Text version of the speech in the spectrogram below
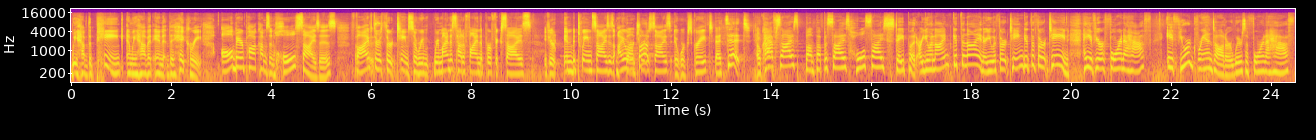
we have the pink, and we have it in the hickory. All Bear Paw comes in whole sizes, 5 through 13. So re remind us how to find the perfect size. If you're in between sizes, I order true to size, it works great. That's it. Okay. Half size, bump up a size, whole size, stay put. Are you a nine? Get the nine. Are you a 13? Get the 13. Hey, if you're a four and a half, if your granddaughter wears a four and a half,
